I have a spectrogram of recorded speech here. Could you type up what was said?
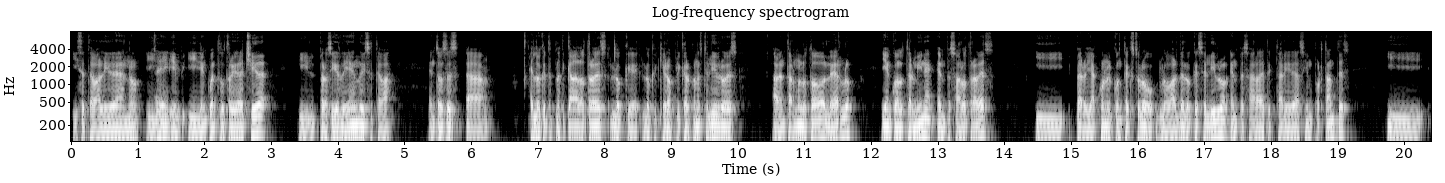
y se te va la idea, ¿no? Y, y, encuentras otra idea chida, y, pero sigues leyendo y se te va. Entonces, ah, es lo que te platicaba la otra vez, lo que, lo que quiero aplicar con este libro es aventármelo todo, leerlo, y en cuando termine, empezar otra vez. Y, pero ya con el contexto global de lo que es el libro, empezar a detectar ideas importantes y,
